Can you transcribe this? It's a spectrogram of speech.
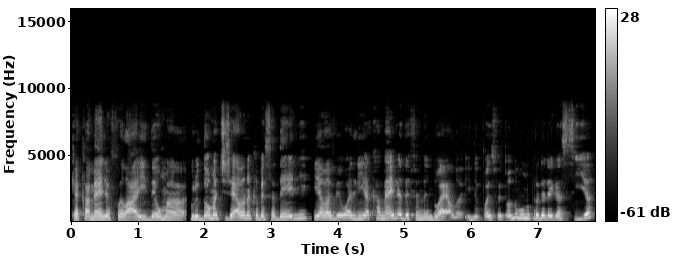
que a Camélia foi lá e deu uma. grudou uma tigela na cabeça dele e ela viu ali a Camélia defendendo ela. E depois foi todo mundo pra delegacia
